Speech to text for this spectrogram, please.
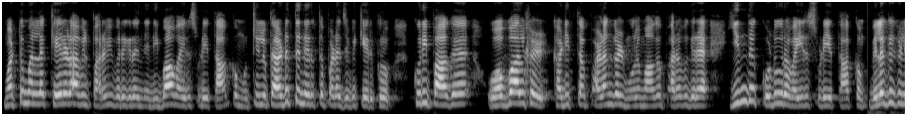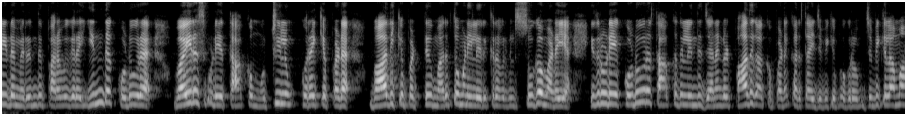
மட்டுமல்ல கேரளாவில் பரவி வருகிற இந்த நிபா வைரஸுடைய தாக்கம் முற்றிலும் தடுத்து நிறுத்தப்பட ஜபிக்க இருக்கிறோம். குறிப்பாக ஒவ்வால்கள் கடித்த பழங்கள் மூலமாக பரவுகிற இந்த கொடூர வைரஸுடைய தாக்கம் விலங்குகளிடமிருந்து பரவுகிற இந்த கொடூர வைரஸுடைய தாக்கம் முற்றிலும் குறைக்கப்பட பாதிக்கப்பட்டு மருத்துவமனையில் இருக்கிறவர்கள் சுகமடைய இதனுடைய கொடூர தாக்குதலிருந்து ஜனங்கள் பாதுகாக்கப்பட கருத்தாய் ஜபிக்க போகிறோம். ஜபிக்கலாமா?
